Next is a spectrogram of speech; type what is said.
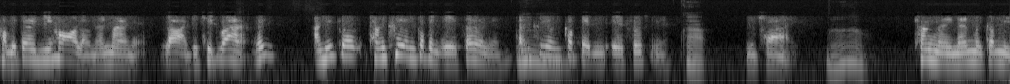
คอมพิวเตอร์ยี่ห้อเหล่านั้นมาเนี่ย เราอาจจะคิดว่าเฮ้ย อันนี้ก็ทั้งเครื่องก็เป็น Acer ไงทั้งเครื่องก็เป็น Asus ไงครับไม่ใช่อ้าวข้างในนั้นมันก็มี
